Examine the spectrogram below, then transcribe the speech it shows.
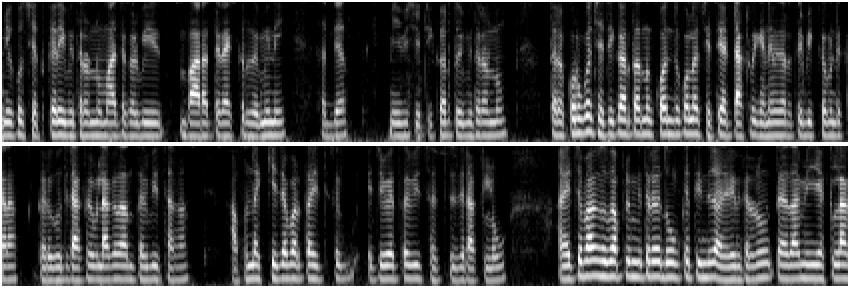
मी खूप शेतकरी मित्रांनो माझ्याकडे बी बारा तेरा एकर जमीन आहे सध्या. मी बी शेती करतो मित्रांनो. तर कोणकोण शेती करतात आणि कोणत्या कोणाला शेती ट्रॅक्टर घेण्या मित्रांनो ते बी कमेंट करा. घरगुती ट्रॅक्टर बी लागत तर बी सांगा. आपण नक्की याच्या बरता याच्या वेळेत बी सच्चे ट्रॅक्टर लावू. आणि याच्या मागे आपले मित्र दोन का तीन दिवस झालेले मित्रांनो. त्यात आम्ही एक लाख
